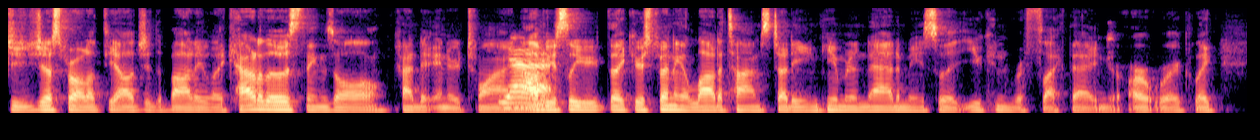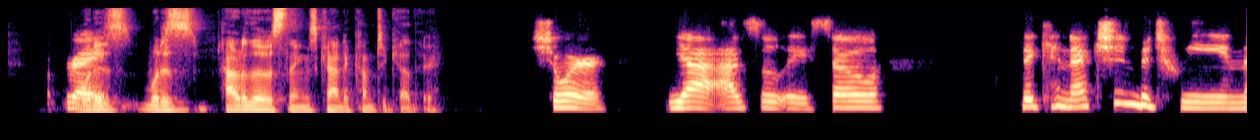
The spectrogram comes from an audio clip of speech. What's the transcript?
you just brought up theology of the body like how do those things all kind of intertwine? Yeah. obviously like you're spending a lot of time studying human anatomy so that you can reflect that in your artwork. Like right. what is what is how do those things kind of come together? Sure. Yeah absolutely. So the connection between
